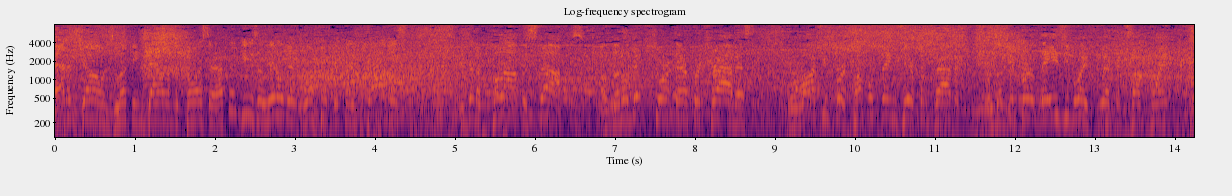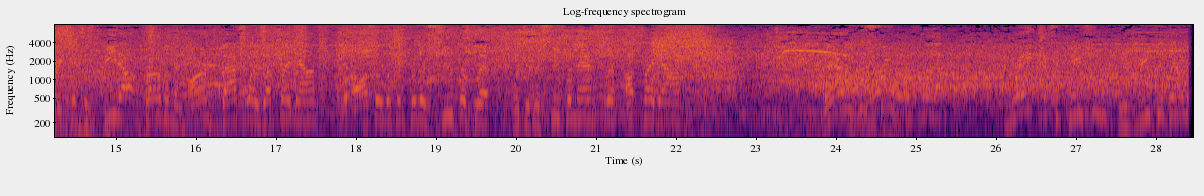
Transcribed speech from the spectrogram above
Adam Jones looking down the course there. I think he's a little bit worried because Travis is going to pull out the stops. A little bit short there for Travis. We're watching for a couple things here from Travis. We're looking for a lazy boy flip at some point where he sticks his feet out in front of him and arms back while he's upside down. We're also looking for the super flip, which is a Superman flip upside down. There's the super flip. Great execution. He reaches down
